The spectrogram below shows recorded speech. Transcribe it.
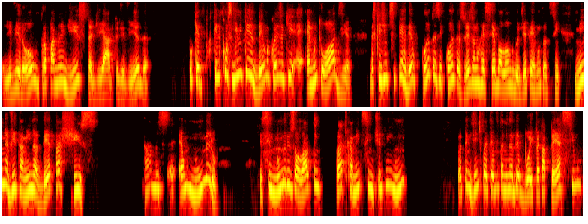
Ele virou um propagandista de hábito de vida, porque porque ele conseguiu entender uma coisa que é, é muito óbvia, mas que a gente se perdeu. Quantas e quantas vezes eu não recebo ao longo do dia perguntas assim: minha vitamina D tá X. Tá, mas é, é um número. Esse número isolado tem praticamente sentido nenhum. Tem gente que vai ter vitamina D boa e que vai estar tá péssimo.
